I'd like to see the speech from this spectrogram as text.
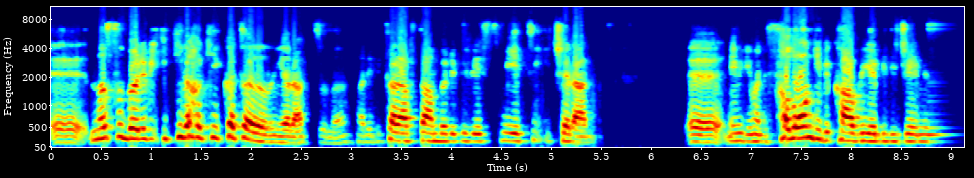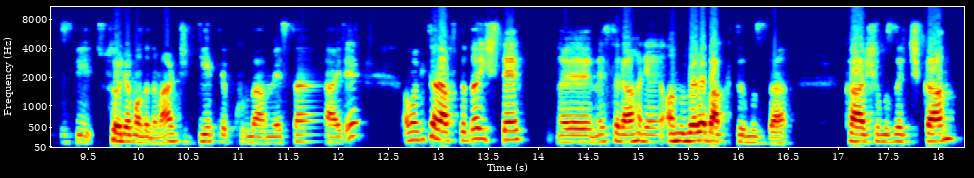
e, nasıl böyle bir ikili hakikat alanı yarattığını, hani bir taraftan böyle bir resmiyeti içeren, e, ne bileyim hani salon gibi kavrayabileceğimiz bir söylem alanı var, ciddiyetle kurulan vesaire. Ama bir tarafta da işte e, mesela hani anılara baktığımızda karşımıza çıkan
